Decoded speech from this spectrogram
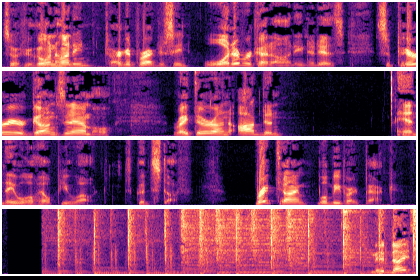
So if you're going hunting, target practicing, whatever kind of hunting it is, Superior Guns and Ammo, right there on Ogden, and they will help you out. It's good stuff. Break time. We'll be right back. Midnight.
